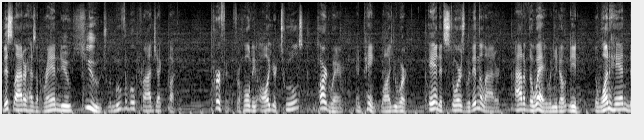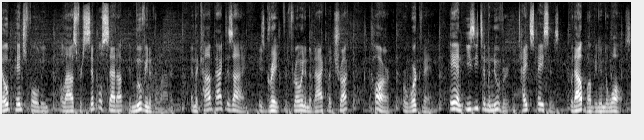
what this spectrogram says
This ladder has a brand new, huge, removable project bucket, perfect for holding all your tools, hardware, and paint while you work. And it stores within the ladder, out of the way when you don't need it. The one hand, no pinch folding allows for simple setup and moving of the ladder, and the compact design is great for throwing in the back of a truck, car, or work van, and easy to maneuver in tight spaces without bumping into walls.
